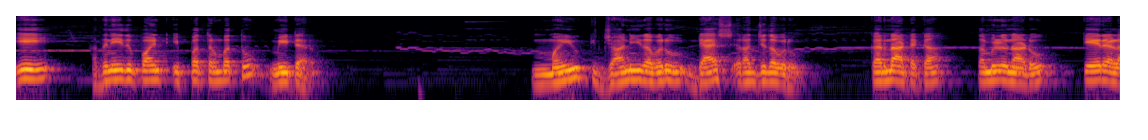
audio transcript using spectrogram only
ಎ, ಹದಿನೈದು ಪಾಯಿಂಟ್ ಇಪ್ಪತ್ತೊಂಬತ್ತು ಮೀಟರ್. ಮಯೂಕ್ ಜಾನೀರವರು ಡ್ಯಾಶ್ ರಾಜ್ಯದವರು. ಕರ್ನಾಟಕ, ತಮಿಳುನಾಡು, ಕೇರಳ,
